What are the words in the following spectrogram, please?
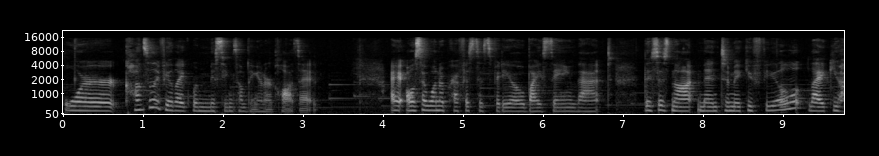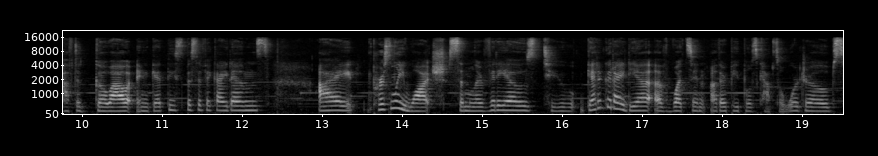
or constantly feel like we're missing something in our closet. I also want to preface this video by saying that this is not meant to make you feel like you have to go out and get these specific items. I personally watch similar videos to get a good idea of what's in other people's capsule wardrobes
